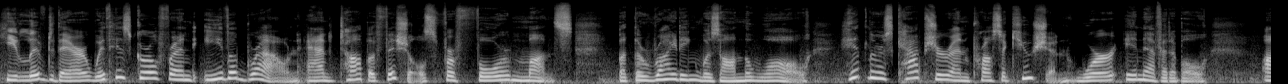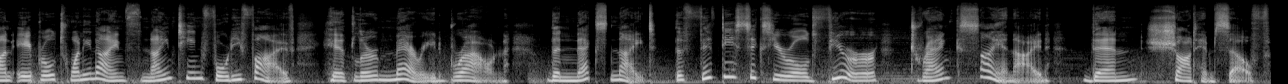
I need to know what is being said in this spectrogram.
He lived there with his girlfriend Eva Braun and top officials for four months. But the writing was on the wall. Hitler's capture and prosecution were inevitable. On April 29, 1945, Hitler married Braun. The next night, the 56 year old Fuhrer drank cyanide, then shot himself.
